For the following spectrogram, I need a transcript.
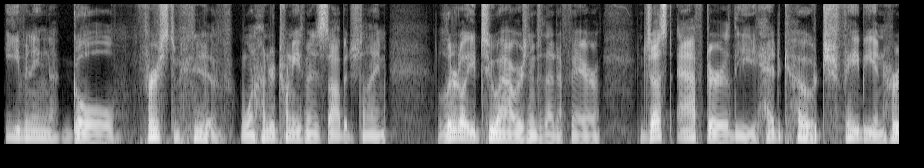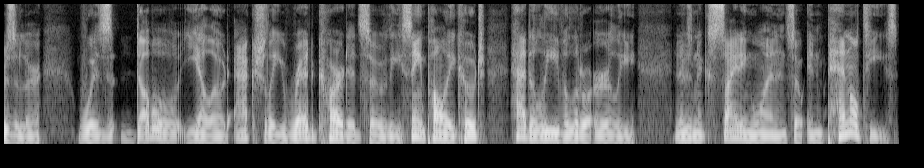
evening goal, first minute of 120th minute stoppage time, literally two hours into that affair, just after the head coach, Fabian Hürzeler, was double yellowed, actually red carded, so the St. Pauli coach had to leave a little early, and it was an exciting one. And so in penalties,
